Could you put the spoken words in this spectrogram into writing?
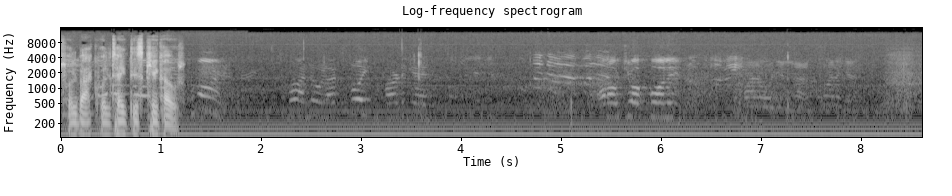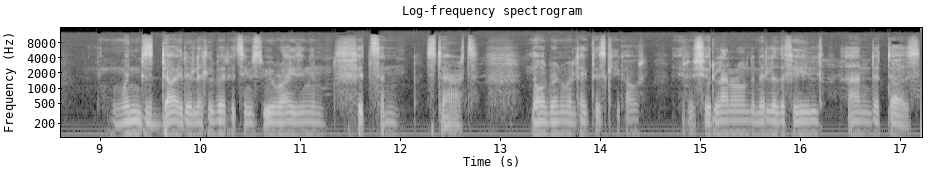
fullback, will take this kick out. Wind has died a little bit. It seems to be rising in fits and starts. Noel Brennan will take this kick out. It should land around the middle of the field, and it does.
